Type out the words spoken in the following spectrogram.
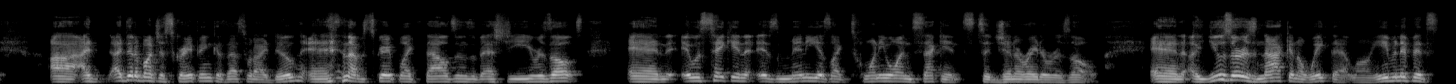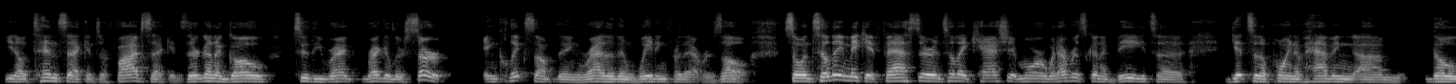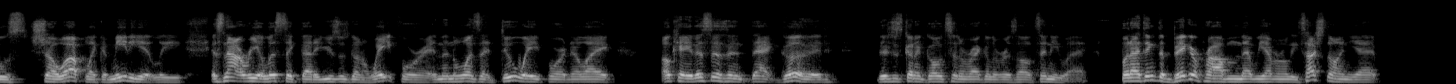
uh, I, I did a bunch of scraping because that's what I do. And I've scraped like thousands of SGE results. And it was taking as many as like 21 seconds to generate a result. And a user is not going to wait that long, even if it's, you know, 10 seconds or five seconds. They're going to go to the reg- regular SERP and click something rather than waiting for that result. So until they make it faster, until they cache it more, whatever it's going to be to get to the point of having um, those show up like immediately, it's not realistic that a user is going to wait for it. And then the ones that do wait for it, they're like, okay, this isn't that good. They're just going to go to the regular results anyway. But I think the bigger problem that we haven't really touched on yet,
